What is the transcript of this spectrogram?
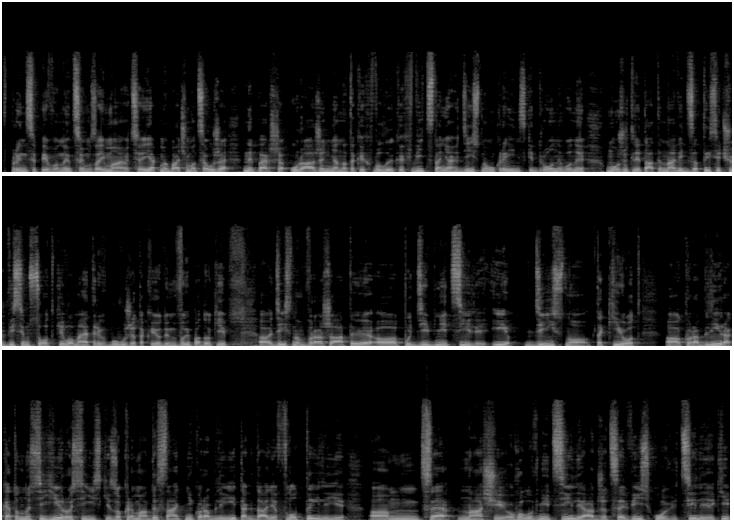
в принципі вони цим займаються. І як ми бачимо, це вже не перше ураження на таких великих відстанях. Дійсно, українські дрони вони можуть літати навіть за 1800 кілометрів. Був уже такий один випадок, і а, дійсно вражати а, подібні цілі. І дійсно такі от. а, Кораблі, ракетоносії російські, зокрема десантні кораблі і так далі, флотилії. ам, Це наші головні цілі, адже це військові цілі, які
